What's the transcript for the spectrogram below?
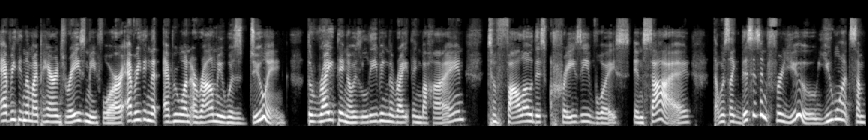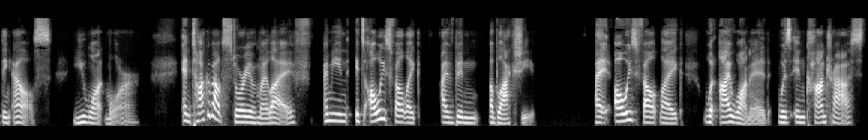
everything that my parents raised me for, everything that everyone around me was doing, the right thing. I was leaving the right thing behind to follow this crazy voice inside that was like, this isn't for you. You want something else. You want more and talk about story of my life. I mean, it's always felt like I've been a black sheep. I always felt like what I wanted was in contrast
